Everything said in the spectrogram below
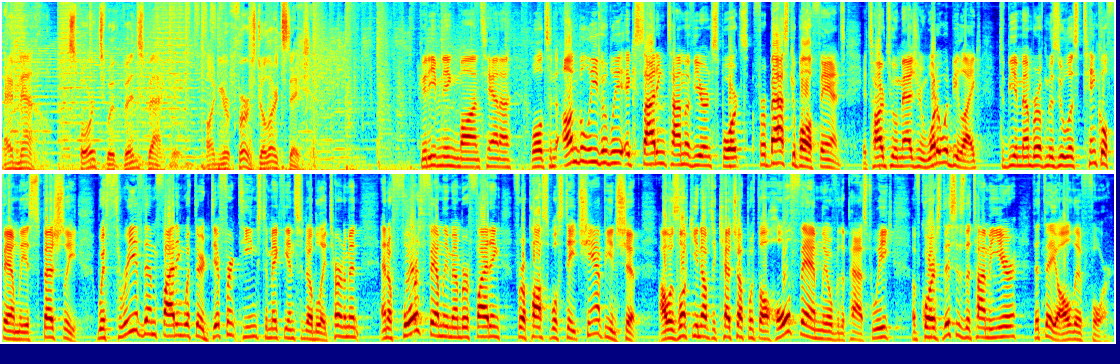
And now, sports with Vince Bagby on your first alert station. Good evening, Montana. Well, it's an unbelievably exciting time of year in sports for basketball fans. It's hard to imagine what it would be like to be a member of Missoula's Tinkle family, especially with three of them fighting with their different teams to make the NCAA tournament and a fourth family member fighting for a possible state championship. I was lucky enough to catch up with the whole family over the past week. Of course, this is the time of year that they all live for.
